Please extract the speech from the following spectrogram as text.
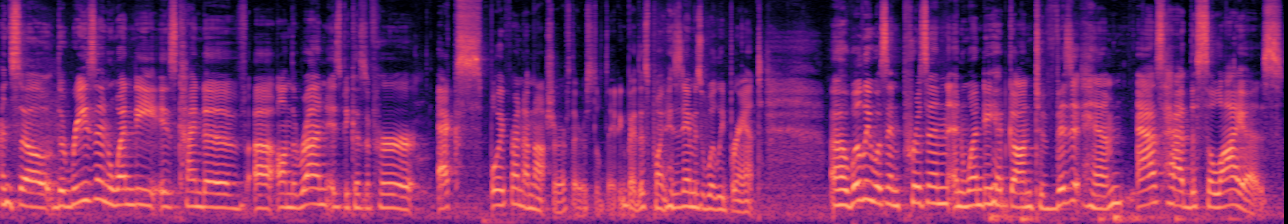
and so the reason Wendy is kind of uh, on the run is because of her ex boyfriend. I'm not sure if they were still dating by this point. His name is Willie Brandt. Uh, Willie was in prison, and Wendy had gone to visit him, as had the Soliahs,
